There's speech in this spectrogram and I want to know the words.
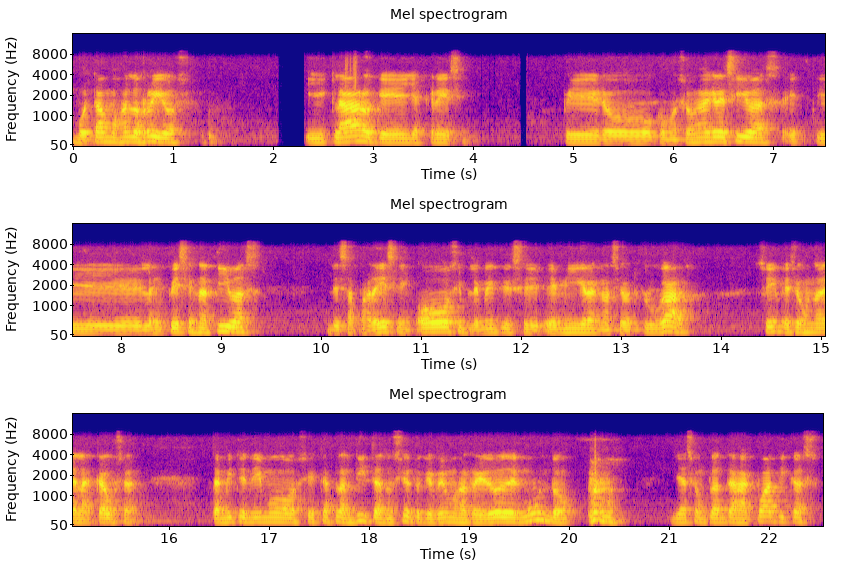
botamos a los ríos y claro que ellas crecen, pero como son agresivas, este, las especies nativas desaparecen o simplemente se emigran hacia otro lugar. ¿sí? Esa es una de las causas también tenemos estas plantitas, ¿no es cierto?, que vemos alrededor del mundo. ya son plantas acuáticas,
